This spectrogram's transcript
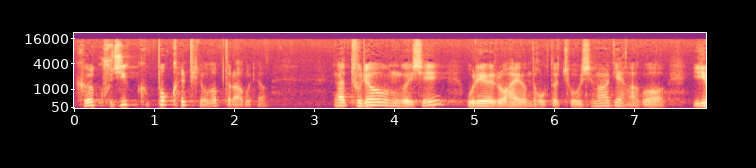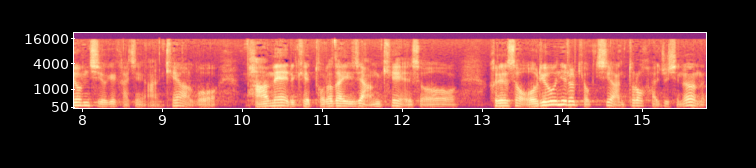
그걸 굳이 극복할 필요가 없더라고요. 그러니까 두려운 것이 우리로 하여금 더욱더 조심하게 하고 위험 지역에 가지 않게 하고 밤에 이렇게 돌아다니지 않게 해서 그래서 어려운 일을 겪지 않도록 해주시는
